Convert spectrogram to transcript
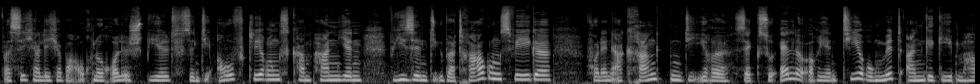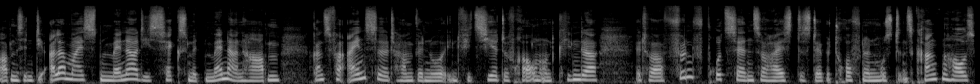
Was sicherlich aber auch eine Rolle spielt, sind die Aufklärungskampagnen. Wie sind die Übertragungswege von den Erkrankten, die ihre sexuelle Orientierung mit angegeben haben, sind die allermeisten Männer, die Sex mit Männern haben. Ganz vereinzelt haben wir nur infizierte Frauen und Kinder. Etwa fünf Prozent, so heißt es, der Betroffenen musste ins Krankenhaus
